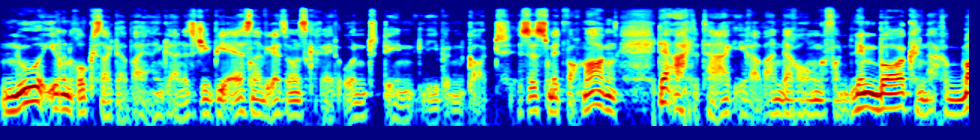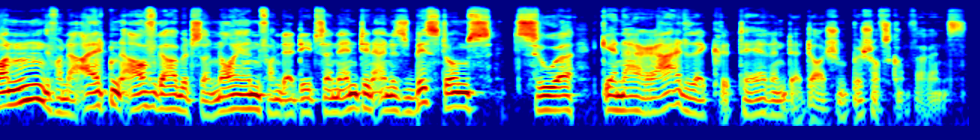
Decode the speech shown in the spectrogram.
nur ihren Rucksack dabei, ein kleines GPS-Navigationsgerät und den lieben Gott. Es ist Mittwochmorgen, der achte Tag ihrer Wanderung von Limburg nach Bonn, von der alten Aufgabe zur neuen, von der Dezernentin eines Bistums zur Generalsekretärin der Deutschen Bischofskonferenz.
